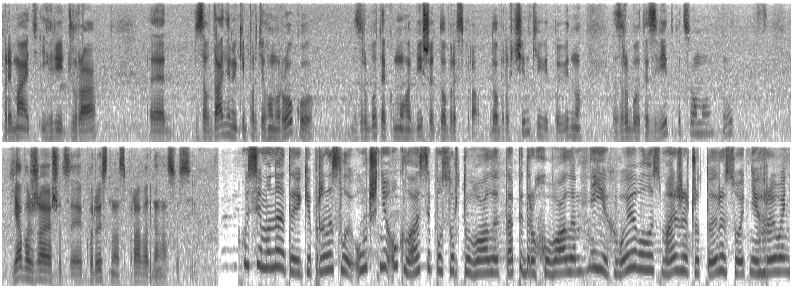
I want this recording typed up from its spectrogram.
приймають ігрі джура е, завданням, які протягом року зробити якомога більше добрих справ, добрих вчинків, відповідно, зробити звіт по цьому. Ну, я вважаю, що це корисна справа для нас усіх. Усі монети, які принесли учні, у класі посортували та підрахували. Їх виявилось майже чотири сотні гривень.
